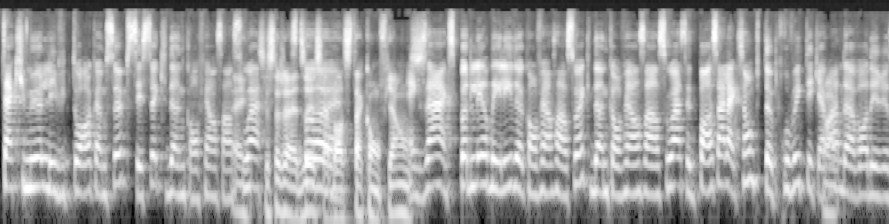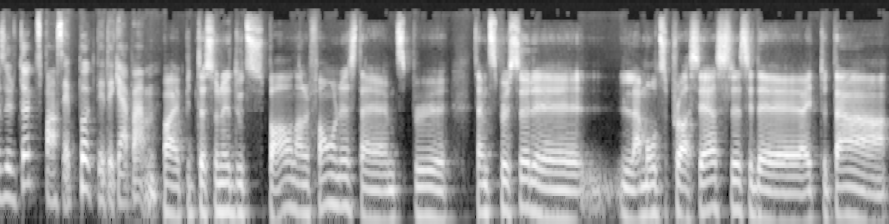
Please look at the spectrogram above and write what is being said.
t'accumules les victoires comme ça, puis c'est ça qui donne confiance en soi. C'est ça, j'allais dire, ça bâtit ta confiance. Exact. C'est pas de lire des livres de confiance en soi qui donne confiance en soi, c'est de passer à l'action puis de te prouver que tu es capable d'avoir des résultats que tu pensais pas que tu étais capable. Ouais, puis de te souvenir d'où tu pars, dans le fond, c'était un petit peu, c'est un petit peu ça l'amour du process, c'est d'être tout le temps en,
